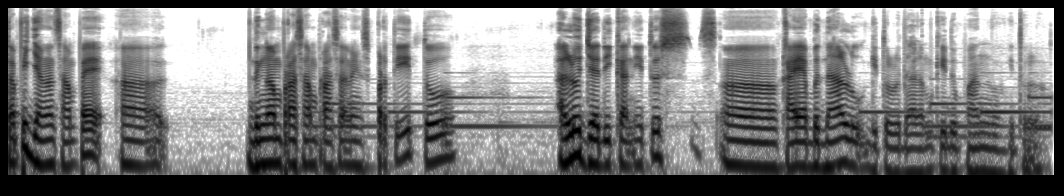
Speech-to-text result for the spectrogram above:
Tapi jangan sampai uh, dengan perasaan-perasaan yang seperti itu lu jadikan itu uh, kayak benalu gitu loh dalam kehidupan lu gitu loh.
